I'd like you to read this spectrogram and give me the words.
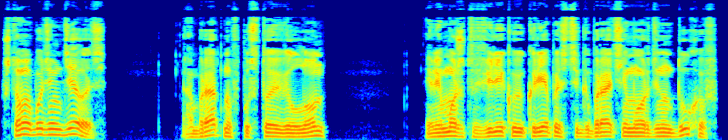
Что мы будем делать? Обратно в пустой виллон? Или, может, в великую крепость к братьям Ордена Духов?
